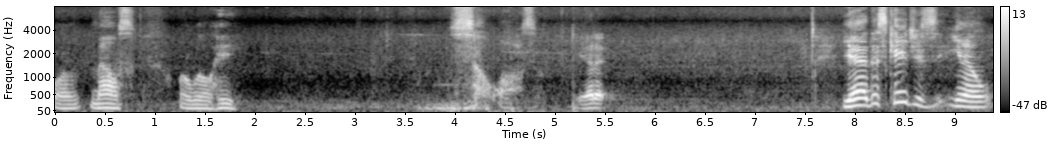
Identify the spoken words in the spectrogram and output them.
or mouse, or will he? So awesome. Get it? Yeah, this cage is, you know,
